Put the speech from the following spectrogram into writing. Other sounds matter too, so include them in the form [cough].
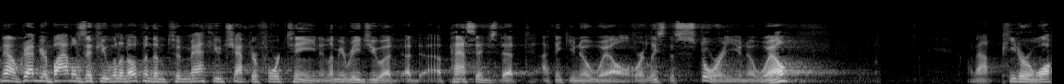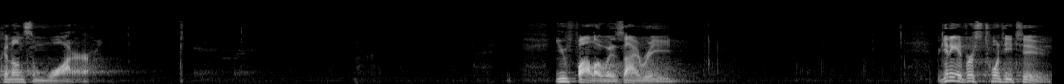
Now, grab your Bibles, if you will, and open them to Matthew chapter 14. And let me read you a, a, a, passage that I think you know well, or at least the story you know well, about Peter walking on some water. You follow as I read. Beginning at verse 22.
